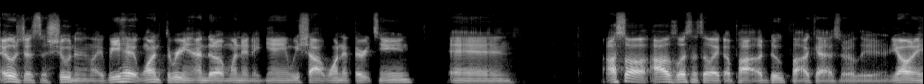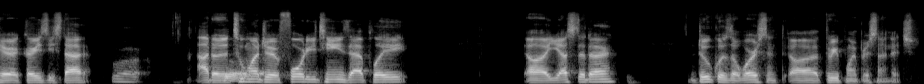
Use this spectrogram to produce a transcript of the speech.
it was just a shooting. Like we hit one three and ended up winning the game. We shot one to thirteen, and I saw I was listening to like a, po- a Duke podcast earlier. Y'all want to hear a crazy stat? Well, Out of the 240 teams that played uh, yesterday, Duke was the worst in uh, three point percentage.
